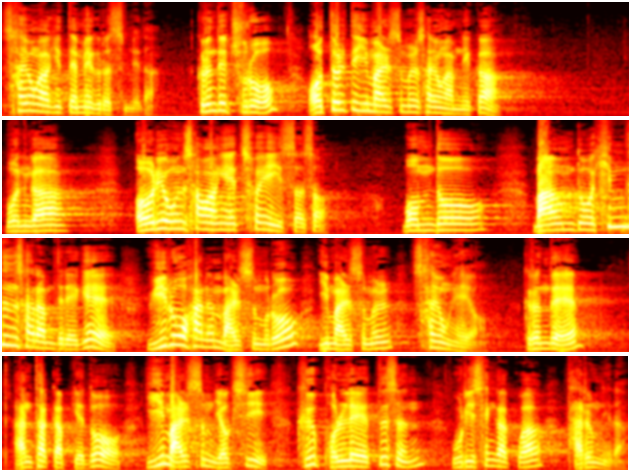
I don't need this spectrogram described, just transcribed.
사용하기 때문에 그렇습니다. 그런데 주로 어떨 때 이 말씀을 사용합니까? 뭔가 어려운 상황에 처해 있어서 몸도 마음도 힘든 사람들에게 위로하는 말씀으로 이 말씀을 사용해요. 그런데 안타깝게도 이 말씀 역시 그 본래의 뜻은 우리 생각과 다릅니다.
